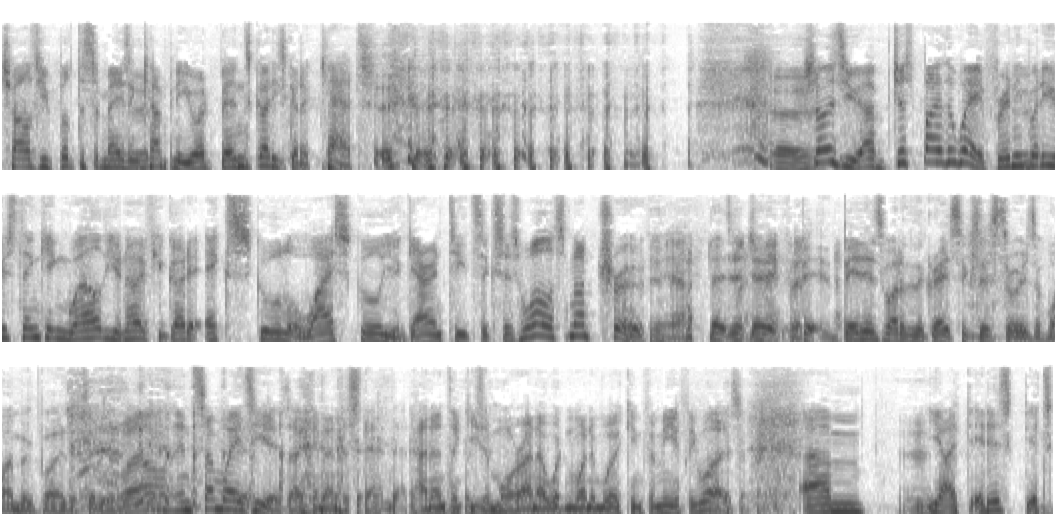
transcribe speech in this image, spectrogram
Charles? You've built this amazing company. You know what Ben's got? He's got a cat. Shows you. Uh, just by the way, for anybody who's thinking, well, you know, if you go to X school or Y school, you're guaranteed success. Well, it's not true. Yeah, No, no, no, make of it. Ben- Ben is one of the great success stories of Wynberg Boys, I tell you. Well, in some ways he is. I can understand that. I don't think he's a moron. I wouldn't want him working for me if he was. Um, yeah, it, it is. It's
